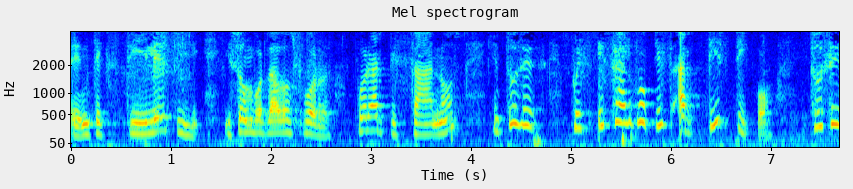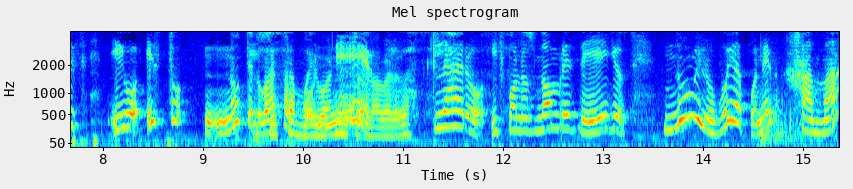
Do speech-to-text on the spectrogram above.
en textiles y, y son bordados por, por artesanos. Entonces, pues es algo que es artístico. Entonces, digo, esto no te lo vas está a muy poner. bonito, la verdad. Claro, y con los nombres de ellos. No me lo voy a poner jamás.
